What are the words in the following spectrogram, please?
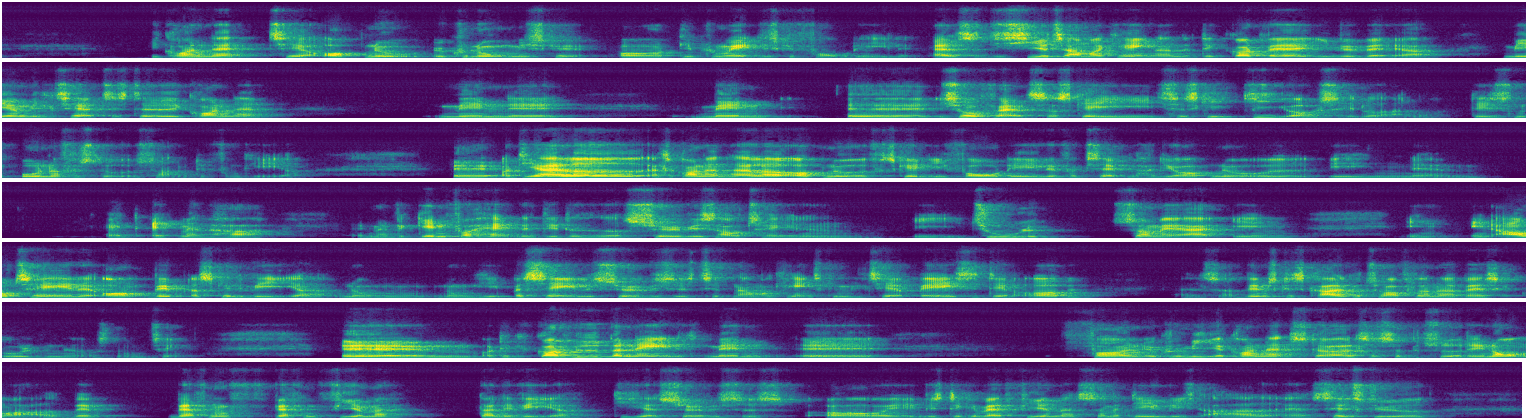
i Grønland til at opnå økonomiske og diplomatiske fordele. Altså de siger til amerikanerne, det kan godt være, at I vil være mere militært til stede i Grønland, men, øh, men øh, i så fald, så skal, I, så skal I give os et eller andet. Det er sådan underforstået, sådan det fungerer. Øh, og de har allerede, altså Grønland har allerede opnået forskellige fordele. For eksempel har de opnået en, øh, at, at man har at man vil genforhandle det, der hedder serviceaftalen i Thule, som er en, en, en aftale om, hvem der skal levere nogle, nogle helt basale services til den amerikanske militære base deroppe. Altså, hvem skal skrælle kartoflerne og vaske gulvene og sådan nogle ting. Øhm, og det kan godt lyde banalt, men øh, for en økonomi af Grønlands størrelse, så betyder det enormt meget, hvem, hvad, for nogle, hvad for en firma, der leverer de her services. Og øh, hvis det kan være et firma, som er delvist ejet af selvstyret,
